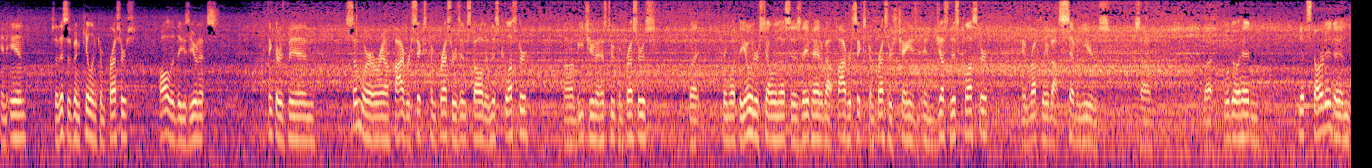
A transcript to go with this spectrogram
and in. So this has been killing compressors. All of these units. I think there's been somewhere around five or six compressors installed in this cluster. Um, each unit has two compressors, but from what the owner's telling us is they've had about five or six compressors changed in just this cluster in roughly about seven years. So, but we'll go ahead and get started and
